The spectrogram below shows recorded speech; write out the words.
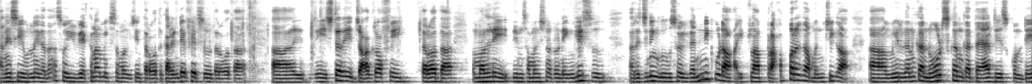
అనేసి ఉన్నాయి కదా. సో ఇవి ఎకనామిక్స్ సంబంధించిన తర్వాత కరెంట్ అఫైర్స్ తర్వాత హిస్టరీ జాగ్రఫీ తర్వాత మళ్ళీ దీనికి సంబంధించినటువంటి ఇంగ్లీష్ రీజనింగ్ సో ఇవన్నీ కూడా ఇట్లా ప్రాపర్గా మంచిగా మీరు కనుక నోట్స్ కనుక తయారు చేసుకుంటే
